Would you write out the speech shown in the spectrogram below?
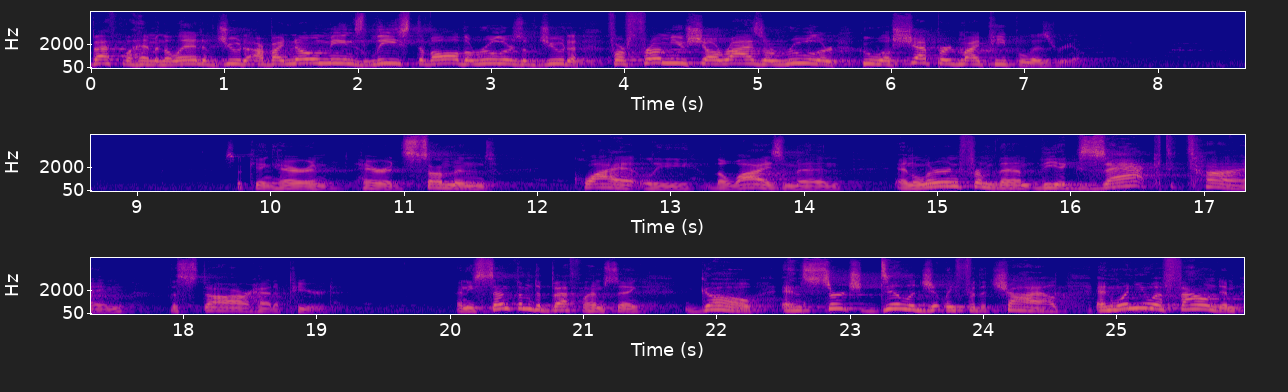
Bethlehem, in the land of Judah, are by no means least of all the rulers of Judah, for from you shall rise a ruler who will shepherd my people Israel. So King Herod, Herod summoned quietly the wise men and learned from them the exact time the star had appeared. And he sent them to Bethlehem, saying, Go and search diligently for the child, and when you have found him,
